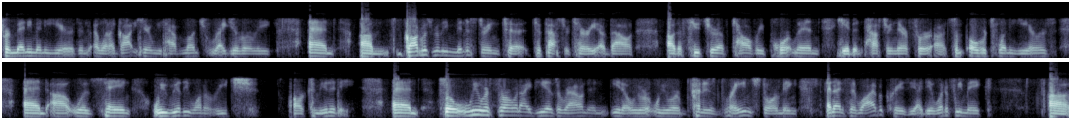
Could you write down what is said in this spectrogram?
for many, many years, and, and when I got here, we'd have lunch regularly, and um, God was really ministering to to Pastor Terry about uh, the future of Calvary Portland. He had been pastoring there for uh, some over 20 years, and uh, was saying we really want to reach our community. And so we were throwing ideas around and, you know, we were, we were kind of just brainstorming. And I said, well, I have a crazy idea. What if we make, uh,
